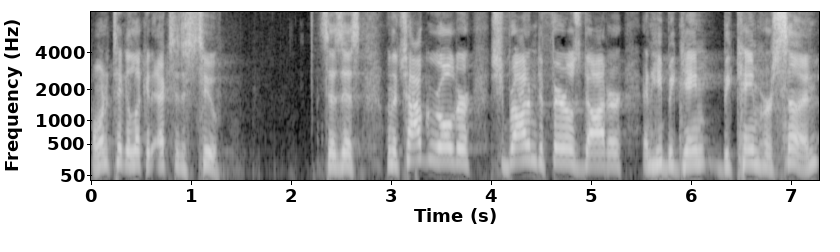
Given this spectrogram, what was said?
I want to take a look at Exodus 2. It says this When the child grew older, she brought him to Pharaoh's daughter, and he became, became her son.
